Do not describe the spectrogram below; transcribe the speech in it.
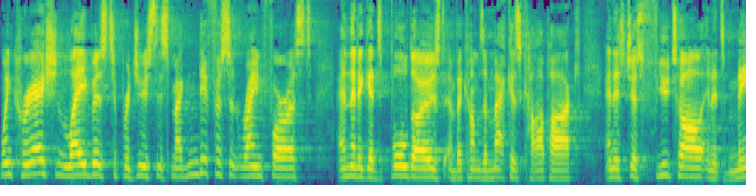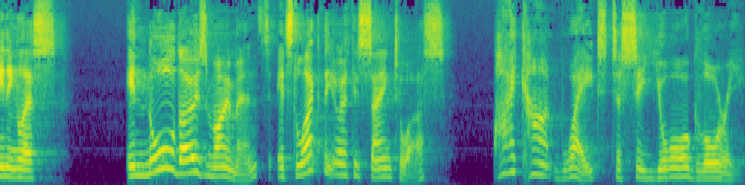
when creation labors to produce this magnificent rainforest and then it gets bulldozed and becomes a Macca's car park and it's just futile and it's meaningless. In all those moments, it's like the earth is saying to us, I can't wait to see your glory.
